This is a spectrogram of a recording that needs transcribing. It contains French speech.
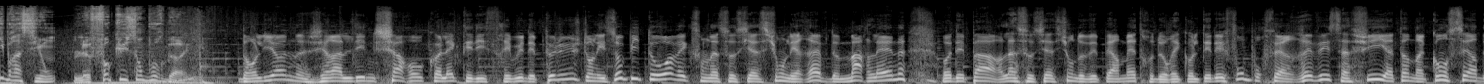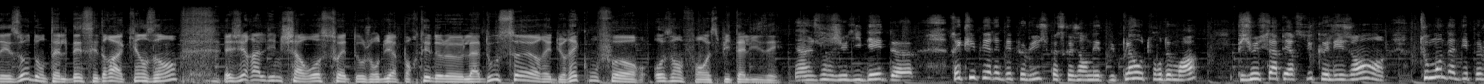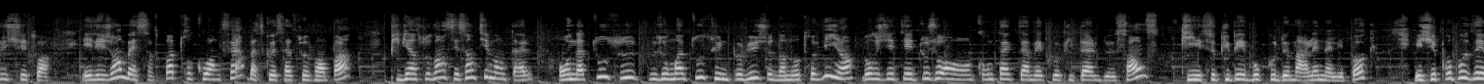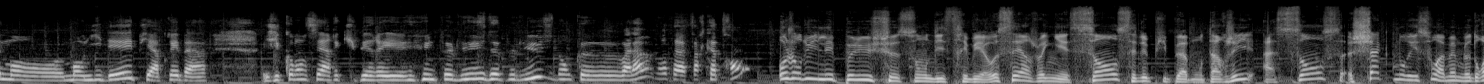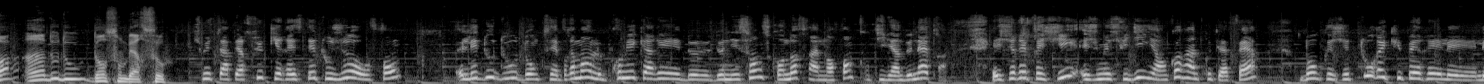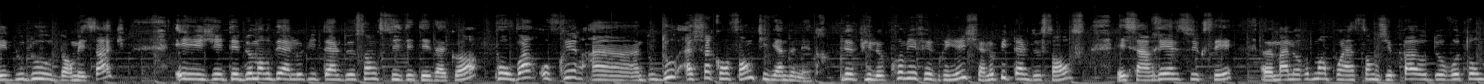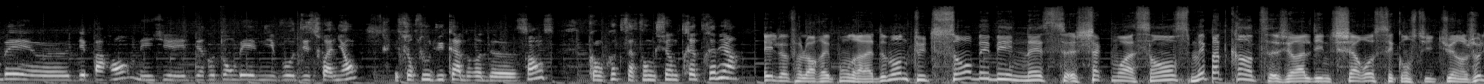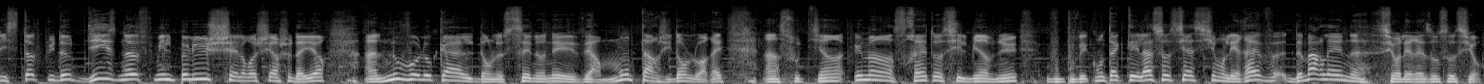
Vibration, le focus en Bourgogne. Dans Lyon, Géraldine Charot collecte et distribue des peluches dans les hôpitaux avec son association Les Rêves de Marlène. Au départ, l'association devait permettre de récolter des fonds pour faire rêver sa fille atteinte d'un cancer des os dont elle décédera à 15 ans. Et Géraldine Charot souhaite aujourd'hui apporter de la douceur et du réconfort aux enfants hospitalisés. Un jour, j'ai eu l'idée de récupérer des peluches parce que j'en ai vu plein autour de moi. Puis je me suis aperçu que les gens, tout le monde a des peluches chez toi. Et les gens, ben, savent pas trop quoi en faire parce que ça se vend pas. Puis bien souvent, c'est sentimental. On a tous, plus ou moins tous, une peluche dans notre vie. Hein. Donc j'étais toujours en contact avec l'hôpital de Sens, qui s'occupait beaucoup de Marlène à l'époque. Et j'ai proposé mon, mon idée, puis après, ben, j'ai commencé à récupérer une peluche, deux peluches. Donc euh, voilà, ça va faire quatre ans. Aujourd'hui, les peluches sont distribuées à Auxerre, Joigny et Sens, et depuis peu à Montargis, à Sens, chaque nourrisson a même le droit à un doudou dans son berceau. Je me suis aperçu qu'il restait toujours au fond les doudous. Donc c'est vraiment le premier carré de, de naissance qu'on offre à un enfant quand il vient de naître. Et j'ai réfléchi et je me suis dit, il y a encore un truc à faire. Donc j'ai tout récupéré les, doudous dans mes sacs et j'ai été demandé à l'hôpital de Sens s'ils étaient d'accord pour pouvoir offrir un, doudou à chaque enfant qui vient de naître. Depuis le 1er février, je suis à l'hôpital de Sens et c'est un réel succès. Euh, malheureusement pour l'instant, j'ai pas de retombées euh, des parents, mais j'ai des retombées au niveau des soignants et surtout du cadre de Sens, comme quoi que ça fonctionne très très bien. Il va falloir répondre à la demande. Plus de 100 bébés naissent chaque mois à Sens. Mais pas de crainte, Géraldine Charros s'est constitué un joli stock, plus de 19 000 peluches. Elle recherche d'ailleurs un nouveau local dans le Sénonais vers Montargis dans le Loiret. Un soutien humain serait aussi le bienvenu. Vous pouvez contacter l'association Les Rêves de Marlène sur les réseaux sociaux.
